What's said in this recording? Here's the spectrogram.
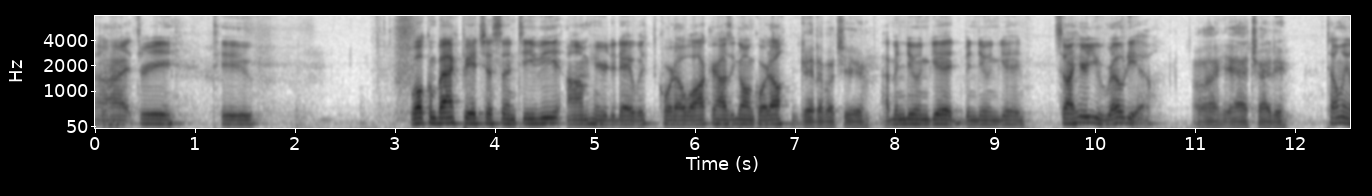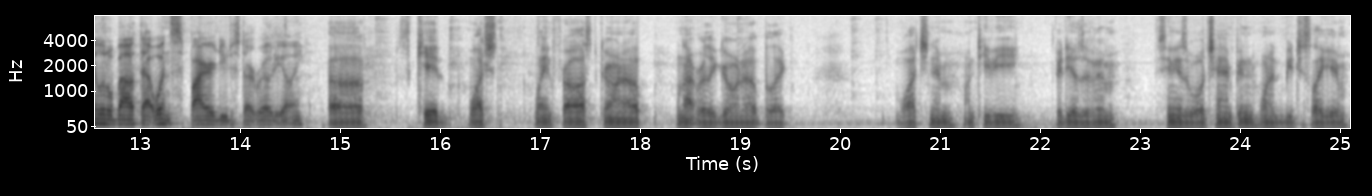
All right, three, two. Welcome back, PHSN TV. I'm here today with Kordell Walker. How's it going, Kordell? Good. How about you? I've been doing good. Been doing good. So I hear you rodeo. Oh, yeah, I try to. Tell me a little about that. What inspired you to start rodeoing? Uh, as a kid, watched Lane Frost growing up. Well, not really growing up, but like watching him on TV, videos of him. Seen he was a world champion. Wanted to be just like him.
